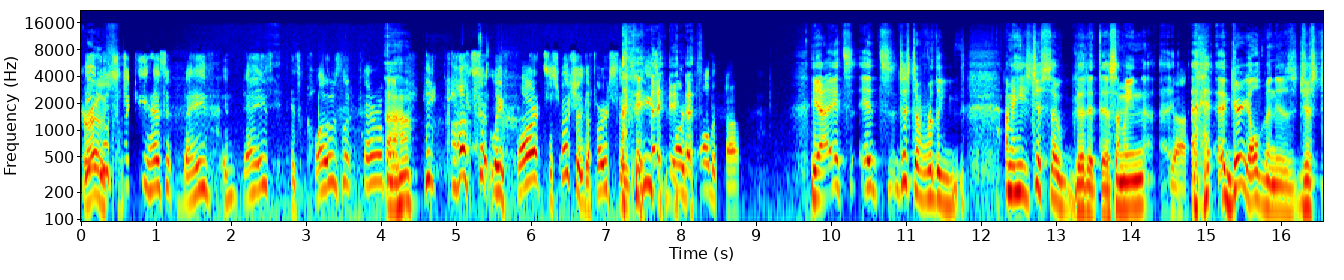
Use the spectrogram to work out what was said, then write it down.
gross. He looks like he hasn't bathed in days. His clothes look terrible. Uh-huh. He constantly farts, especially the first season. He's farting all the time. Yeah, it's it's just a really, I mean, he's just so good at this. I mean, yeah. Gary Oldman is just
